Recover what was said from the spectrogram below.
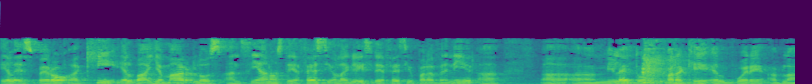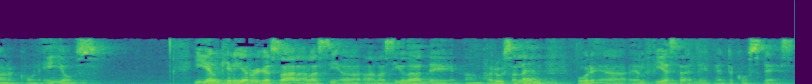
él esperó aquí, él va a llamar los ancianos de Efesio, la iglesia de Efesio, para venir a a, Mileto para que él pueda hablar con ellos. Y él quería regresar a la, a, la ciudad de um, Jerusalén por uh, el fiesta de Pentecostés.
